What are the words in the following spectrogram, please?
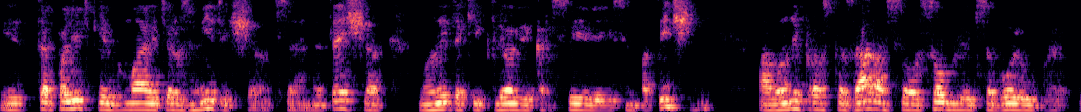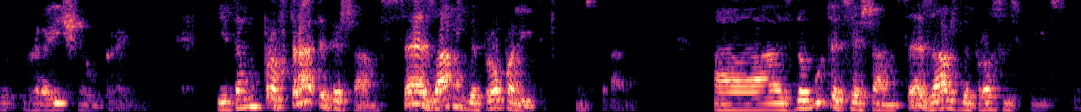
І те політики мають розуміти, що це не те, що вони такі кльові, красиві і симпатичні, а вони просто зараз уособлюють собою героїчну Україну. І тому про втратити шанс це завжди про політиків, насправді. А здобути цей шанс це завжди про суспільство.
